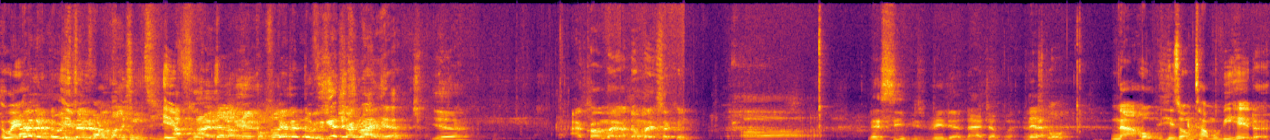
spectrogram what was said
Wait, Tell them, no, you if- tell I'm not listening to you. I- Tell them, yeah. Tell them, no, If we get this Shanghai. right, yeah? Yeah. I can't mind. I don't mind second. Uh, Let's see if he's really a Naija boy. Let's go. Nah, home, his hometown will be here though.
